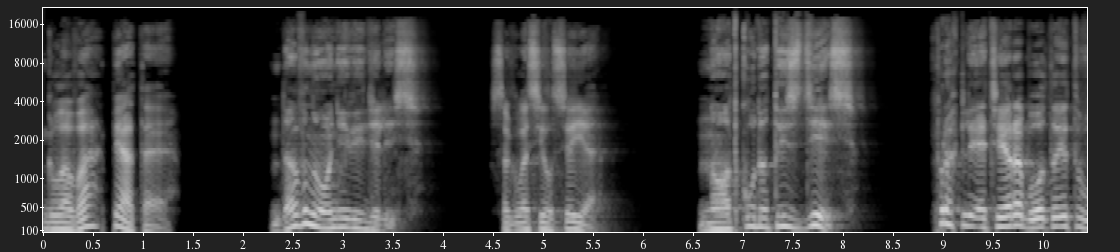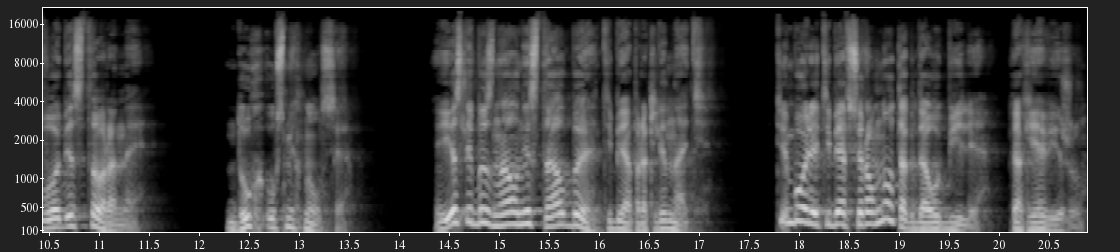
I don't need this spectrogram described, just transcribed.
Глава пятая. «Давно не виделись», — согласился я. «Но откуда ты здесь?» «Проклятие работает в обе стороны». Дух усмехнулся. «Если бы знал, не стал бы тебя проклинать. Тем более тебя все равно тогда убили, как я вижу.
